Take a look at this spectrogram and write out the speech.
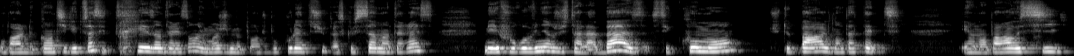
on parle de quantique et tout ça, c'est très intéressant et moi je me penche beaucoup là-dessus parce que ça m'intéresse. Mais il faut revenir juste à la base, c'est comment tu te parles dans ta tête. Et on en parlera aussi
